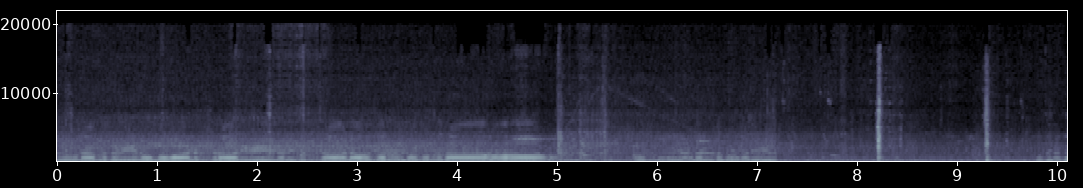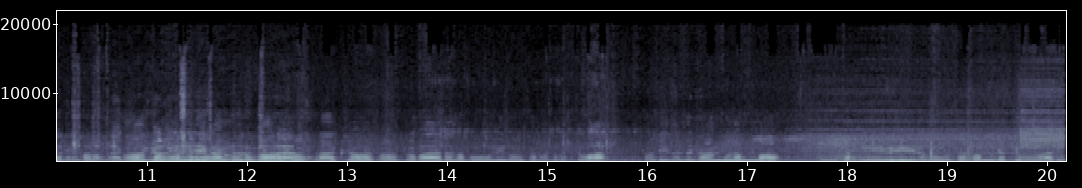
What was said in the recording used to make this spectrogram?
सोना पृथ्वीनो भवानक्षरा निवेशनि चक्षानः सर्वमसप्रदाः ॐ भूमि अनन्तकुर्मदेव સહસ્રપાદસભૂમિગુંસર્વસમસ્તુભાતિસર્ગાંગુલમ મહેરગું સર્વં જદ્વોહતિ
